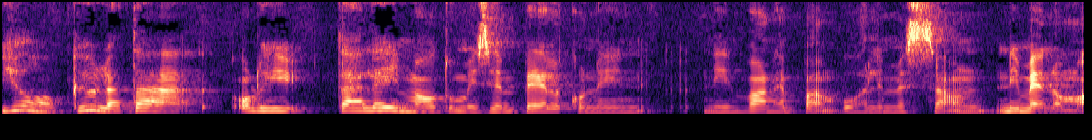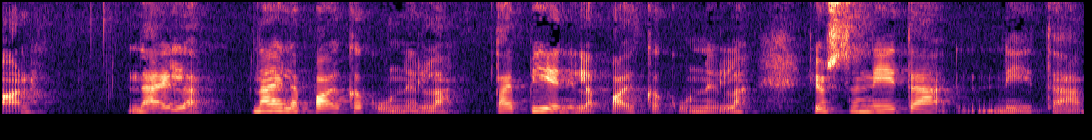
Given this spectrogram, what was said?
Joo, kyllä tämä, oli, tämä leimautumisen pelko niin, niin vanhempaan puhelimessa on nimenomaan näillä, näillä paikkakunnilla tai pienillä paikkakunnilla, jossa niitä, niitä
